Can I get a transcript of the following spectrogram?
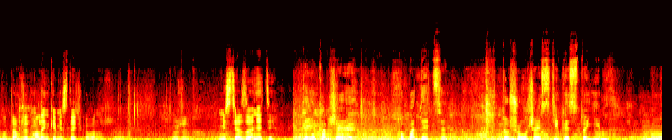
ну там же маленьке містечко, воно ж. То вже місця зайняті. Та яка вже попадеться? То, що вже стільки стоїмо, ну,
